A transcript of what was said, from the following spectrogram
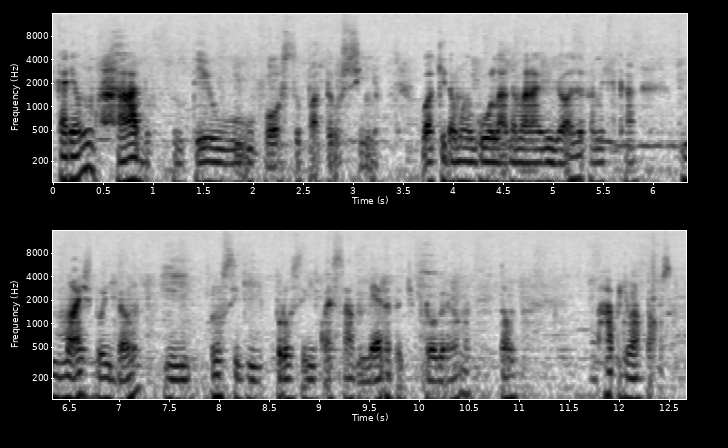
ficaria honrado em ter o, o vosso patrocínio. Vou aqui dar uma golada maravilhosa para me ficar mais doidão e conseguir prosseguir com essa merda de programa. Então, rapidinho uma pausa.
